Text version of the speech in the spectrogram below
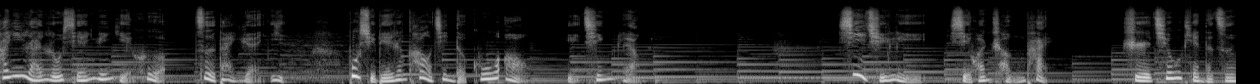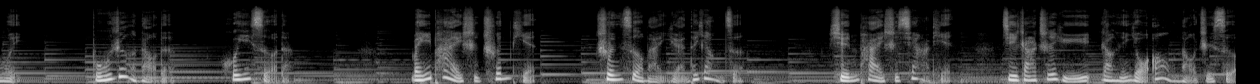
他依然如闲云野鹤，自带远意，不许别人靠近的孤傲与清凉。戏曲里喜欢程派，是秋天的滋味，不热闹的，灰色的。梅派是春天，春色满园的样子；荀派是夏天，叽喳之余让人有懊恼之色；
